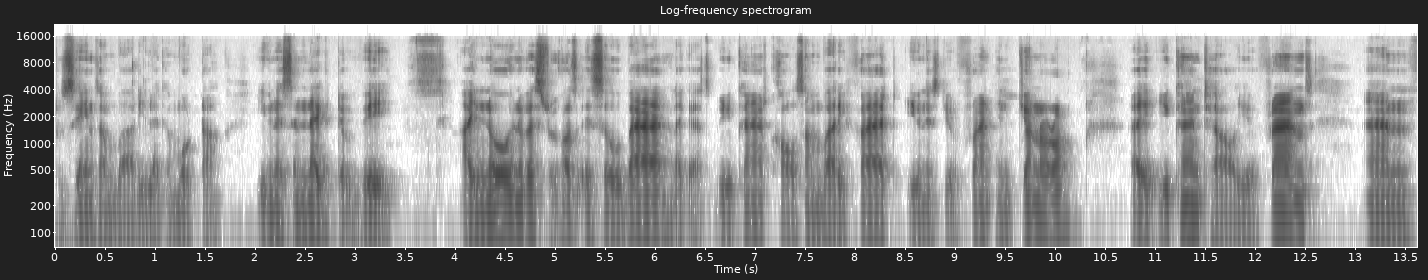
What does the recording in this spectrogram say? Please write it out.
to saying somebody like a mota even it's a negative way. I know investor calls is so bad like uh, you can't call somebody fat even if your friend in general right? You can't tell your friends and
